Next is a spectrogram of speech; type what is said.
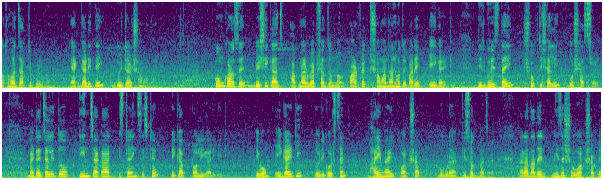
অথবা যাত্রী পরিবহন, এক গাড়িতেই দুইটার সমাধান। কম খরচে বেশি কাজ আপনার ব্যবসার জন্য পারফেক্ট সমাধান হতে পারে এই গাড়িটি। দীর্ঘস্থায়ী, শক্তিশালী ও সাশ্রয়ী। ব্যাটারি চালিত তিন চাকার steering system pick up trolley গাড়ি এটি। এবং এই গাড়িটি তৈরি করছেন ভাই ভাই ওয়ার্কশপ বগুড়া কৃষক বাজার। তারা তাদের নিজস্ব ওয়ার্কশপে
